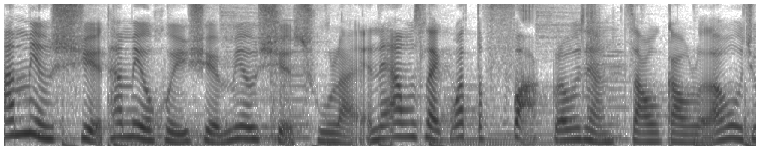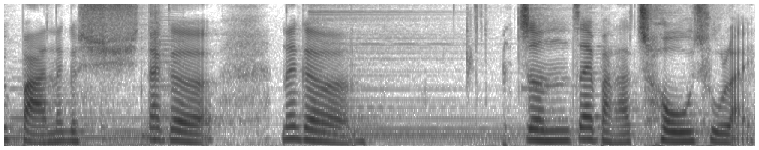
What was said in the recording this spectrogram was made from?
他没有血，他没有回血，没有血出来。And I was like, what the fuck？然后我想糟糕了，然后我就把那个那个那个针再把它抽出来。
